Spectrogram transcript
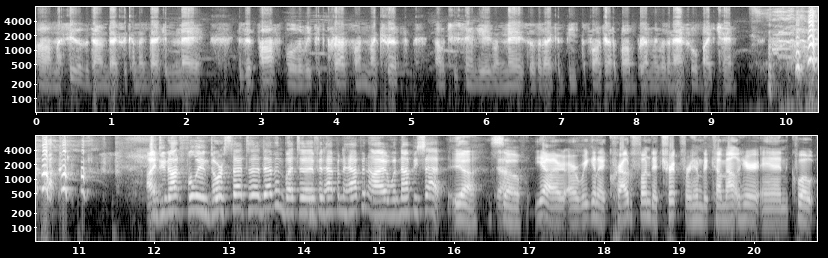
um, I see that the Diamondbacks are coming back in May. Is it possible that we could crowdfund my trip out to San Diego in May so that I could beat the fuck out of Bob Brenly with an actual bike chain? I do not fully endorse that, uh, Devin, but uh, if it happened to happen, I would not be sad. Yeah. So yeah, are, are we gonna crowdfund a trip for him to come out here and quote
